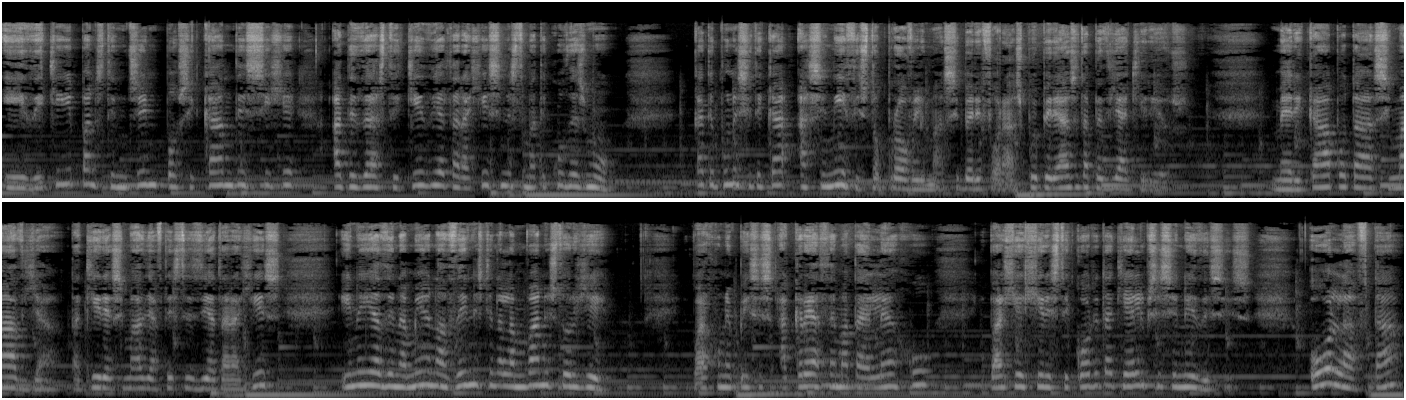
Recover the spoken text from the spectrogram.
Οι ειδικοί είπαν στην Τζιν πως η Κάντης είχε αντιδραστική διαταραχή συναισθηματικού δεσμού, κάτι που είναι σχετικά ασυνήθιστο πρόβλημα συμπεριφοράς που επηρεάζει τα παιδιά κυρίως. Μερικά από τα σημάδια, τα κύρια σημάδια αυτής της διαταραχής είναι η αδυναμία να δίνεις και να λαμβάνεις στοργή. Υπάρχουν επίσης ακραία θέματα ελέγχου υπάρχει χειριστικότητα και έλλειψη συνείδησης. Όλα αυτά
